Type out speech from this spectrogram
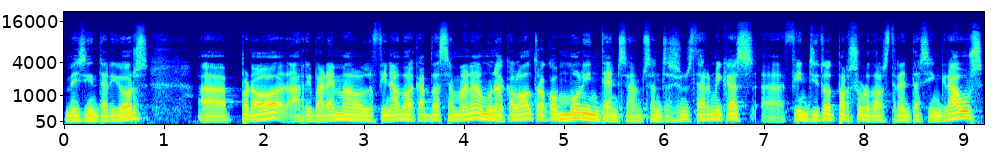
més interiors, Uh, però arribarem al final del cap de setmana amb una calor altre cop molt intensa, amb sensacions tèrmiques uh, fins i tot per sobre dels 35 graus,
